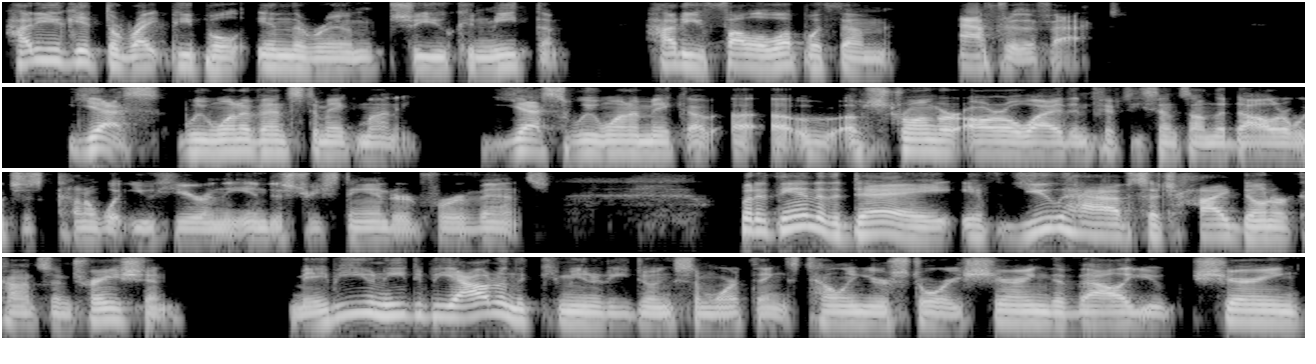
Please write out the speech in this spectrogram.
How do you get the right people in the room so you can meet them? How do you follow up with them after the fact? Yes, we want events to make money yes, we want to make a, a, a, stronger ROI than 50 cents on the dollar, which is kind of what you hear in the industry standard for events. But at the end of the day, if you have such high donor concentration, maybe you need to be out in the community doing some more things, telling your story, sharing the value, sharing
